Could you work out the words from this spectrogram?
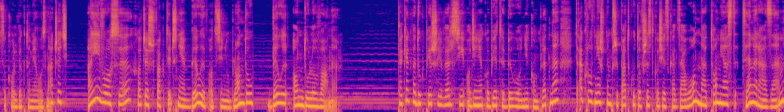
cokolwiek to miało znaczyć, a jej włosy, chociaż faktycznie były w odcieniu blondu, były ondulowane. Tak jak według pierwszej wersji odzienie kobiety było niekompletne, tak również w tym przypadku to wszystko się zgadzało, natomiast tym razem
